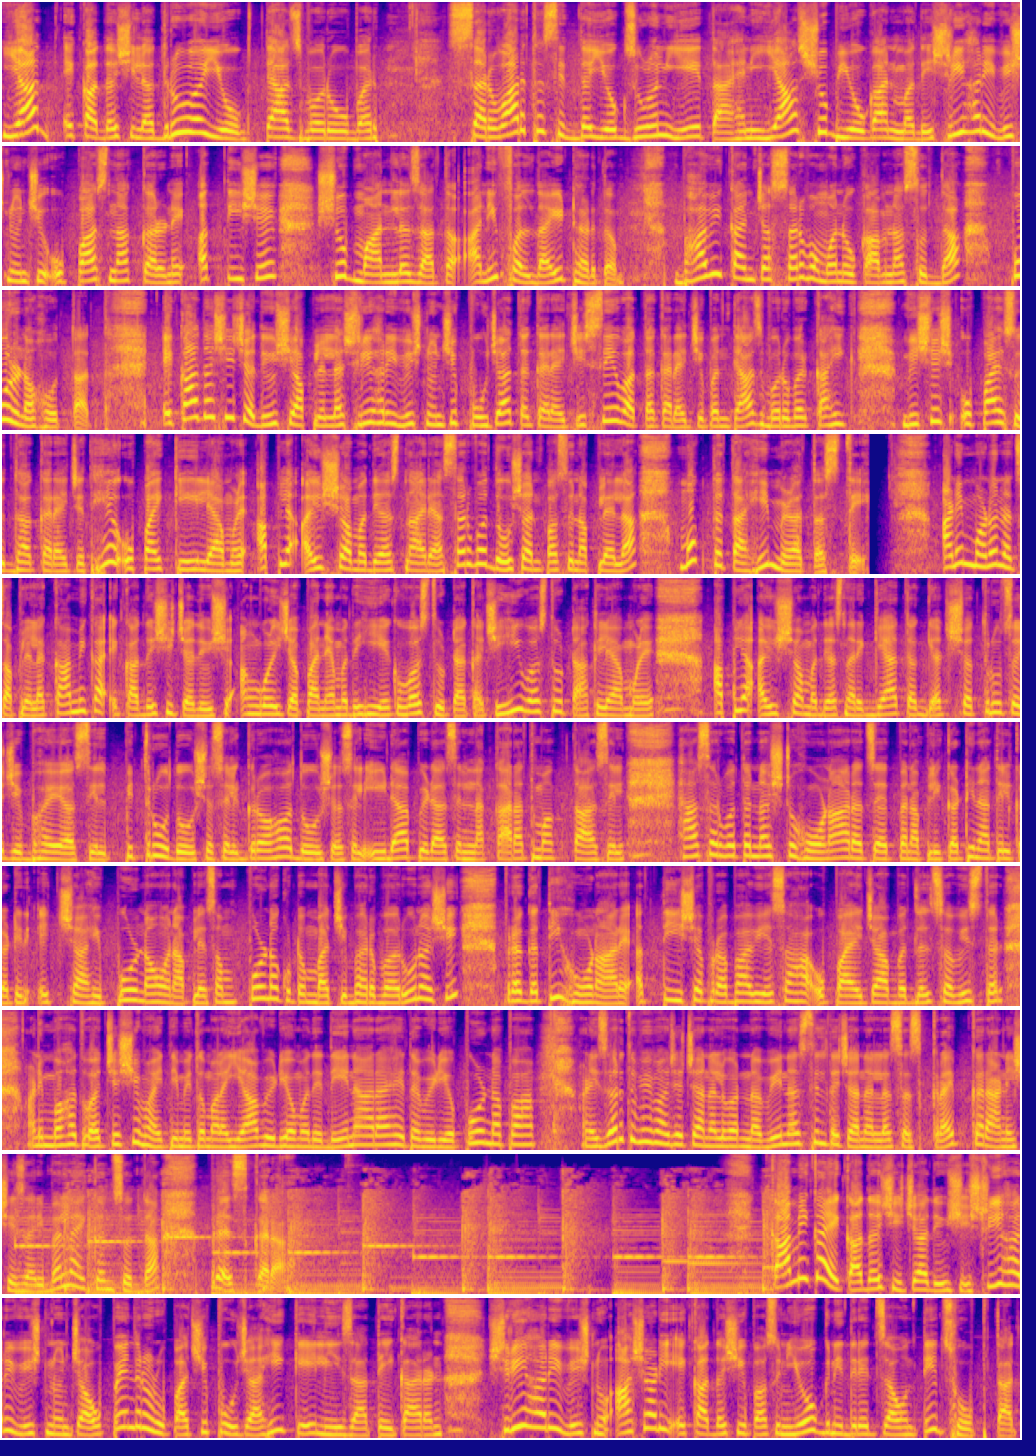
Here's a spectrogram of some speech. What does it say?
या एकादशीला ध्रुव योग त्याचबरोबर सर्वार्थ सिद्ध योग जुळून येत आहे. आणि या शुभ योगांमध्ये श्रीहरी विष्णूंची उपासना करणे अतिशय शुभ मानलं जातं आणि फलदायी ठरतं. भाविकांच्या सर्व मनोकामनासुद्धा पूर्ण होतात. एकादशीच्या दिवशी आपल्याला श्रीहरी विष्णूंची पूजा तर करायची सेवा तर करायची पण त्याचबरोबर काही विशेष उपायसुद्धा करायचे हे उपाय केल्यामुळे आपल्या आयुष्यामध्ये असणाऱ्या सर्व दोषांपासून आपल्याला मुक्तताही मिळत असते. आणि म्हणूनच आपल्याला कामिका एकादशीच्या दिवशी आंघोळीच्या पाण्यामध्ये ही एक वस्तू टाकायची. ही वस्तू टाकल्यामुळे आपल्या आयुष्यामध्ये असणारे ज्ञात अज्ञात शत्रूचं जे भय असेल पितृदोष असेल ग्रहदोष असेल इडापिडा असेल नकारात्मकता असेल ह्या सर्व तर नष्ट होणारच आहेत पण आपली कठीणातील कठीण इच्छा ही पूर्ण होऊन आपल्या संपूर्ण कुटुंबाची भरभरून अशी प्रगती होणार आहे. अतिशय प्रभावी असा हा उपाय ज्याबद्दल सविस्तर आणि महत्त्वाची अशी माहिती मी तुम्हाला या व्हिडिओमध्ये देणार आहे. तर व्हिडिओ पूर्ण पहा. आणि जर तुम्ही माझ्या चॅनलवर नवीन असतील तर चॅनलला सबस्क्राईब करा आणि शेजारी बेल आयकनसुद्धा प्रेस करा. कामिका एकादशीच्या दिवशी श्रीहरी विष्णूंच्या उपेंद्र रूपाची पूजा ही केली जाते. कारण श्रीहरी विष्णू आषाढी एकादशीपासून योग निद्रेत जाऊन ते झोपतात.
